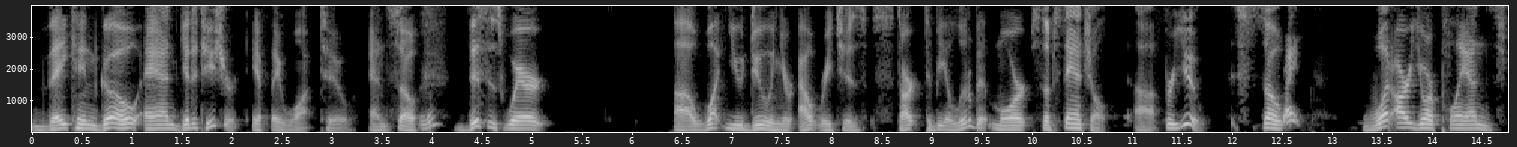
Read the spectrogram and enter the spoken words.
They can go and get a t-shirt if they want to. And so mm-hmm. this is where uh, what you do in your outreaches start to be a little bit more substantial uh, for you. So right. what are your plans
